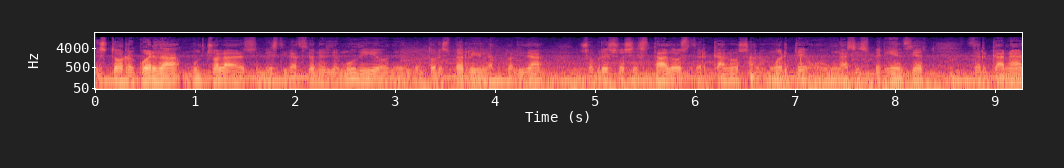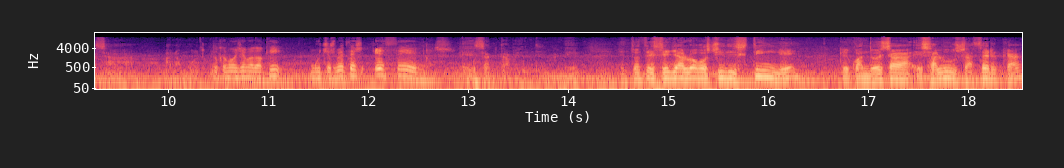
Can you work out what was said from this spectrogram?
esto recuerda mucho a las investigaciones de Moody o del doctor Sperry en la actualidad sobre esos estados cercanos a la muerte o unas experiencias cercanas a. Lo que hemos llamado aquí muchas veces ECMs. Exactamente. ¿eh? Entonces ella luego sí distingue que cuando esa, esa luz se acerca,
